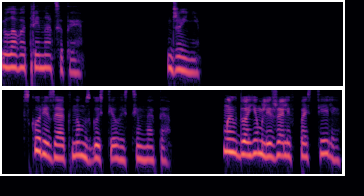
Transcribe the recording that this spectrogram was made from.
Глава 13. Дженни. Вскоре за окном сгустилась темнота. Мы вдвоем лежали в постели.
